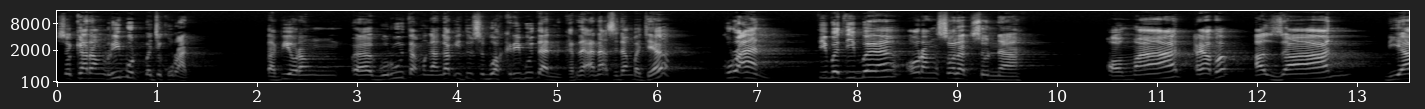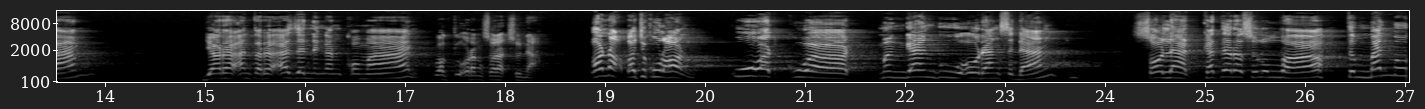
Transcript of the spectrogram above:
sekarang ribut baca Quran. Tapi orang uh, guru tak menganggap itu sebuah keributan karena anak sedang baca Quran. Tiba-tiba orang solat sunnah, omat, eh apa? Azan, diam. Jarak antara azan dengan komat waktu orang solat sunnah. Anak baca Quran, kuat-kuat mengganggu orang sedang Solat. Kata Rasulullah, temanmu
